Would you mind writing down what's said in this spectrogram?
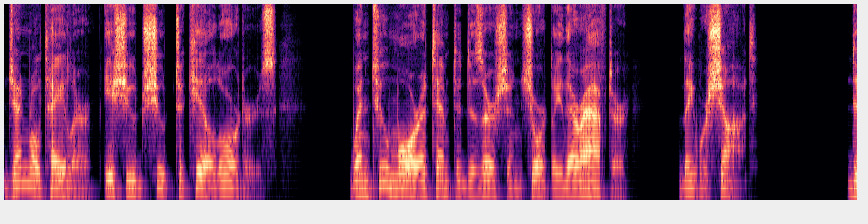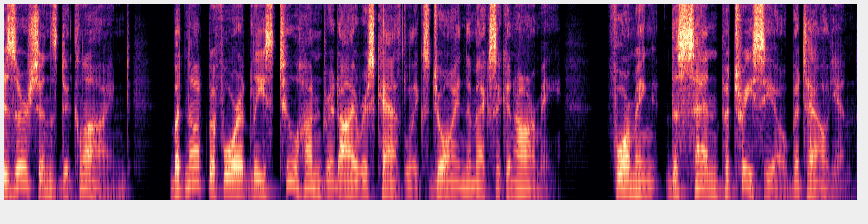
General Taylor issued shoot to kill orders. When two more attempted desertion shortly thereafter, they were shot. Desertions declined, but not before at least 200 Irish Catholics joined the Mexican army, forming the San Patricio Battalion.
